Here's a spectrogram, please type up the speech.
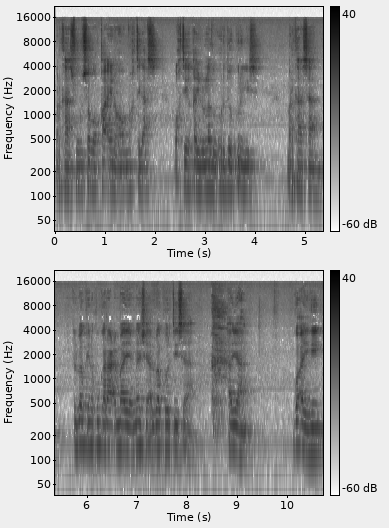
Markaasuu isagoo qaa'il ahoo waqtigaas waqtiga qayluladu hurdo gurigiisa markaasaan albaabkiina ku garaaci maaye meesha albaabka hortiisa ah ayaan go'aygii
